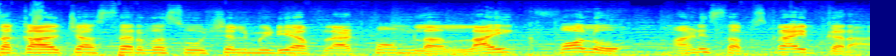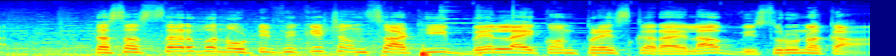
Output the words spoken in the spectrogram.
सकाळच्या सर्व सोशल मीडिया प्लॅटफॉर्मला लाईक फॉलो आणि सबस्क्राईब करा. तसंच सर्व नोटिफिकेशनसाठी बेल आयकॉन प्रेस करायला विसरू नका.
